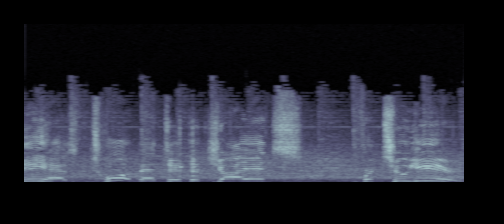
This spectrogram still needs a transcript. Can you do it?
He has tormented the Giants for two years.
